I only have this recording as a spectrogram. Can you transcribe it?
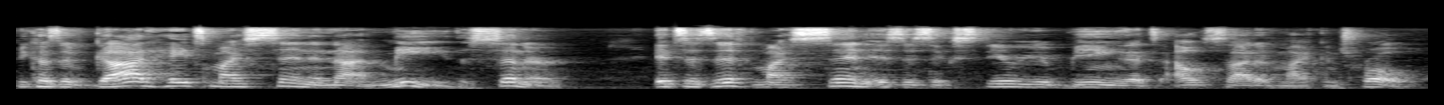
Because if God hates my sin and not me, the sinner, it's as if my sin is this exterior being that's outside of my control.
